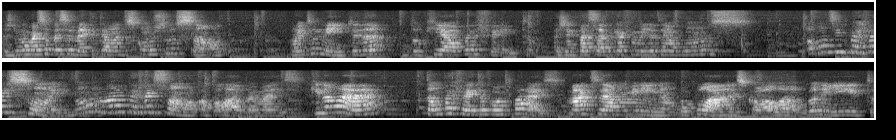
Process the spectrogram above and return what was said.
a gente começa a perceber que tem uma desconstrução muito nítida do que é o perfeito. A gente percebe que a família tem alguns algumas imperfeições, não, não é imperfeição a palavra, mas que não é tão perfeita quanto parece. Max é um menino popular na escola, bonito,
